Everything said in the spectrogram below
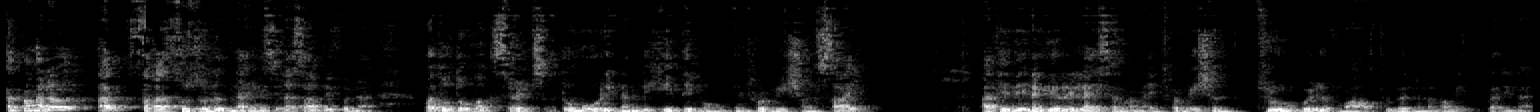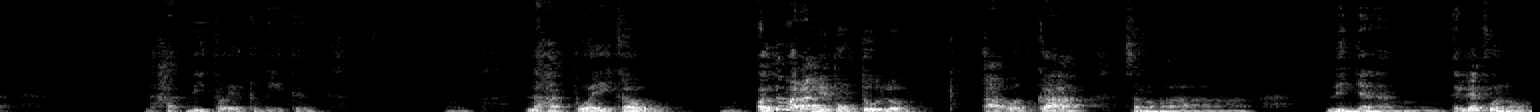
At pangalawa, at saka susunod na, yung sinasabi ko na matutong mag-search at umuri ng lehitimong information site. At hindi nag-rely sa mga information through word of mouth, tulad na nabanggit ko kanina. Lahat dito ay. Hmm. Lahat po ay ikaw. Although marami pong tulong. Tawag ka sa mga linya ng telepono,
